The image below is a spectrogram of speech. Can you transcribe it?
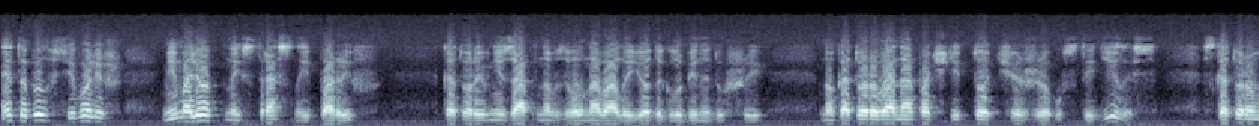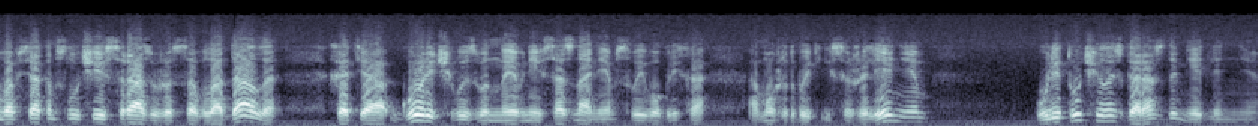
Это был всего лишь мимолетный страстный порыв, который внезапно взволновал ее до глубины души, но которого она почти тотчас же устыдилась, с которым во всяком случае сразу же совладала, хотя горечь, вызванная в ней сознанием своего греха, а может быть и сожалением, улетучилась гораздо медленнее.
